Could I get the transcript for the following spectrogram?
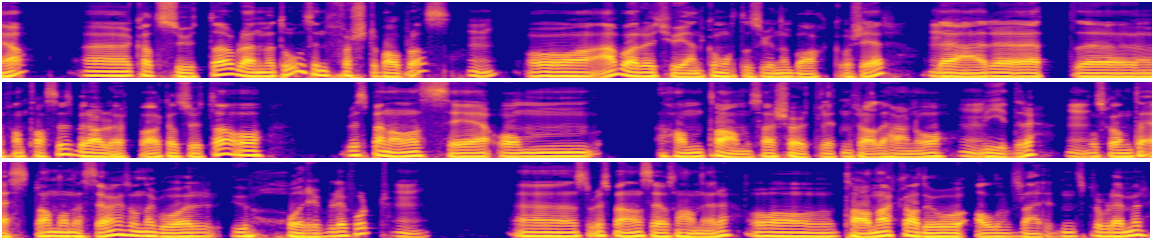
Ja. Eh, Katsuta ble nummer to, sin første pallplass. Mm. Og er bare 21,8 sekunder bak Auxier. Det er eh, et uh, fantastisk bra løp av Katsuta, og det blir spennende å se om han tar med seg sjøltilliten fra det her nå videre. Mm. Nå skal han til Estland nå neste gang, som det går uhorvelig fort. Mm. Eh, Så det blir spennende å se hvordan han gjør det. Og Tanak hadde jo all verdens problemer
